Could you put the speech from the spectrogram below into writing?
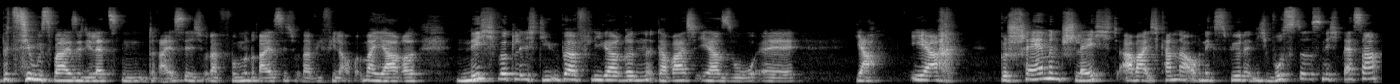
beziehungsweise die letzten 30 oder 35 oder wie viele auch immer Jahre nicht wirklich die Überfliegerin. Da war ich eher so, äh, ja, eher beschämend schlecht, aber ich kann da auch nichts für, denn ich wusste es nicht besser.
